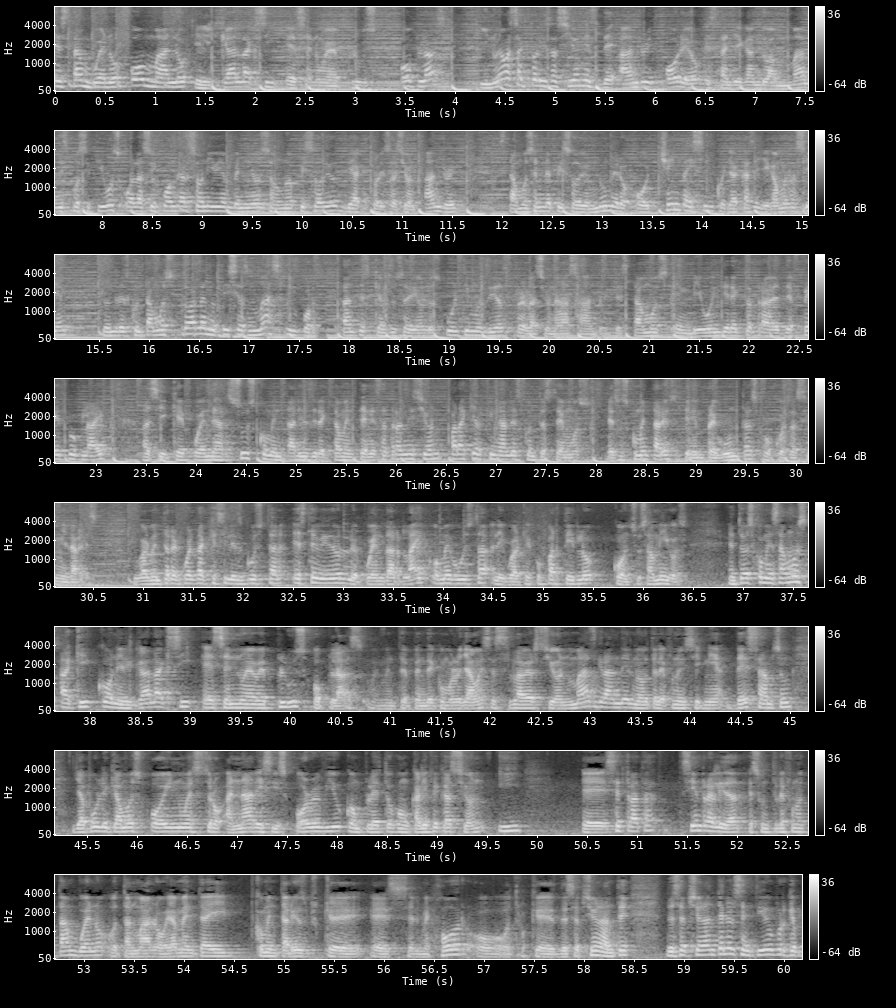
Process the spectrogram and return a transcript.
es tan bueno o malo el Galaxy S9 Plus o Plus y nuevas actualizaciones de Android Oreo están llegando a más dispositivos. Hola, soy Juan Garzón y bienvenidos a un nuevo episodio de actualización Android. Estamos en el episodio número 85, ya casi llegamos a 100, donde les contamos todas las noticias más importantes que han sucedido en los últimos días relacionadas a Android. Estamos en vivo en directo a través de Facebook Live, así que pueden dejar sus comentarios directamente en esta transmisión para que al final les contestemos esos comentarios si tienen preguntas o cosas similares. Igualmente recuerda que si les gusta este video le pueden dar like o me gusta, al igual que compartirlo con sus amigos. Entonces comenzamos aquí con el Galaxy S9 Plus o Plus, obviamente depende de cómo lo llames, es la versión más grande del nuevo teléfono insignia de Samsung. Ya publicamos hoy nuestro análisis o review completo con calificación y eh, se trata si en realidad es un teléfono tan bueno o tan malo. Obviamente hay comentarios que es el mejor o otro que es decepcionante. Decepcionante en el sentido porque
